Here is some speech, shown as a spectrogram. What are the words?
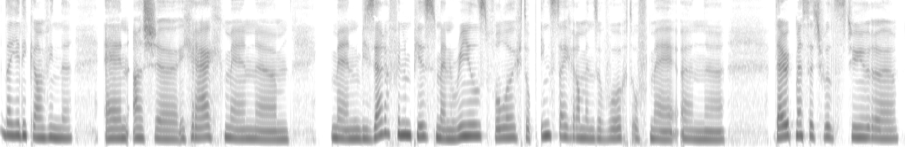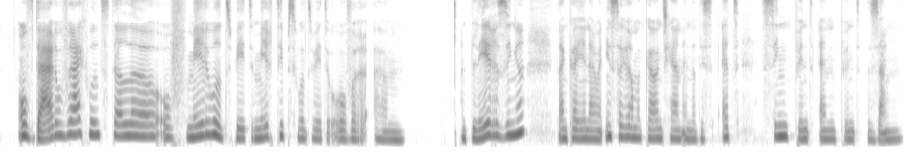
dat je die kan vinden. En als je graag mijn um, mijn bizarre filmpjes, mijn reels volgt op Instagram enzovoort, of mij een uh, direct message wilt sturen, of daar een vraag wilt stellen, of meer wilt weten, meer tips wilt weten over um, het leren zingen, dan kan je naar mijn Instagram-account gaan en dat is sing.n.zang.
